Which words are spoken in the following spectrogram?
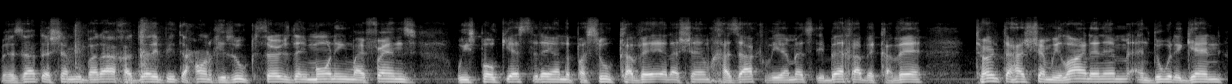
Thursday morning, my friends. We spoke yesterday on the Pasuk, Kaveh El Hashem, Chazak V'yametz Libecha Be'kaveh. Turn to Hashem, rely on Him, and do it again.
